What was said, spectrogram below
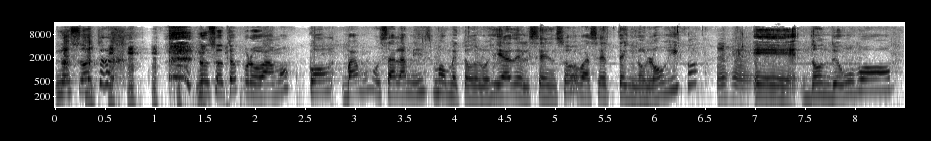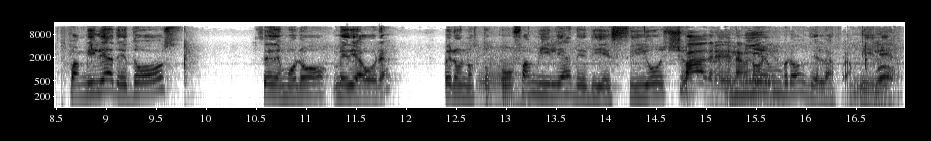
Nosotros, nosotros probamos con, vamos a usar la misma metodología del censo, va a ser tecnológico, eh, donde hubo familia de dos, se demoró media hora, pero nos tocó mm. familia de 18 miembros de la familia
